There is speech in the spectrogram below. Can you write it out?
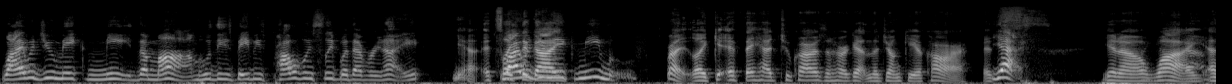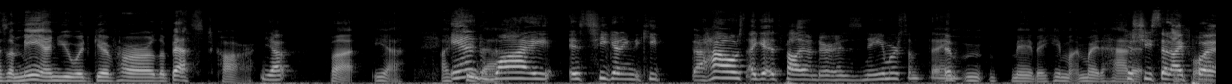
why would you make me the mom who these babies probably sleep with every night? yeah, it's Why like the would guy, you make me move? right? Like if they had two cars and her getting the junkier car. It's, Yes. You know why? As a man, you would give her the best car. Yep. But yeah, I see And why is he getting to keep the house? I guess it's probably under his name or something. m- maybe he might, might have had Because she said, "I put,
